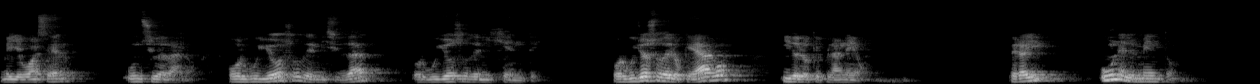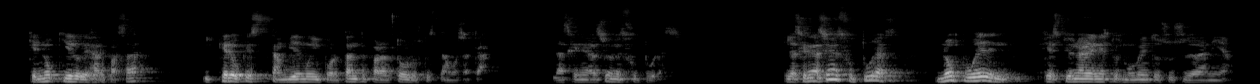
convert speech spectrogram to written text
me llevó a ser un ciudadano, orgulloso de mi ciudad, orgulloso de mi gente, orgulloso de lo que hago y de lo que planeo. Pero hay un elemento que no quiero dejar pasar y creo que es también muy importante para todos los que estamos acá, las generaciones futuras. las generaciones futuras no pueden gestionar en estos momentos su ciudadanía.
